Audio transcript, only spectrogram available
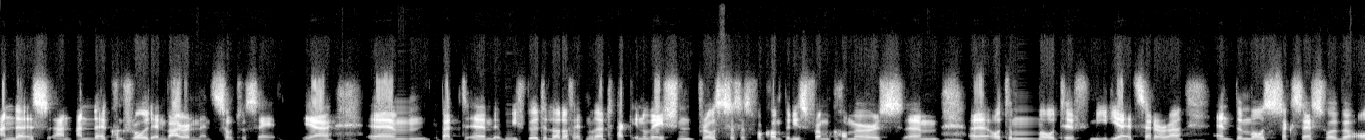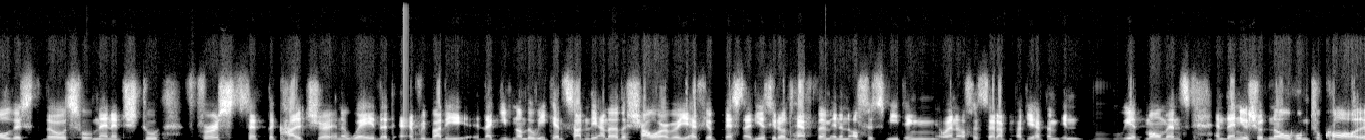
under a, under a controlled environment, so to say. Yeah, um, but um, we've built a lot of at Nunatak innovation processes for companies from commerce, um, uh, automotive, media, etc. And the most successful were always those who managed to first set the culture in a way that everybody, like even on the weekend, suddenly under the shower where you have your best ideas, you don't have them in an office meeting or an office setup, but you have them in weird moments. And then you should know whom to call,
